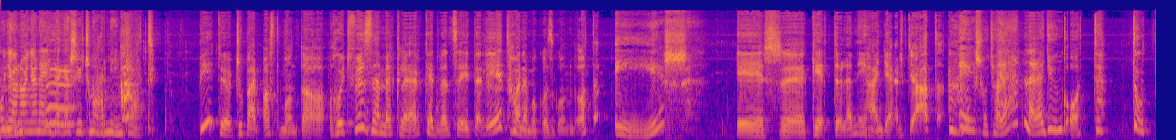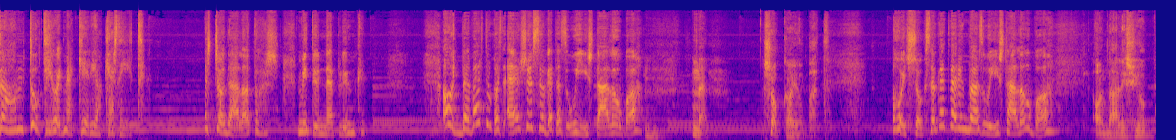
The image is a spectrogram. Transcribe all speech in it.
Ugyananya, ne idegesíts már minket. Peter csupán azt mondta, hogy főzzem meg Claire kedvenc ételét, ha nem okoz gondot. És? És eh, kért tőlem néhány gyertyát. És hogyha lehetne, legyünk ott. Tudtam, tuti, hogy megkéri a kezét. Ez csodálatos. Mit ünneplünk? Ahogy bevertük az első szöget az új istálóba? Nem. Sokkal jobbat. Hogy sok szöget verünk be az új istálóba? Annál is jobb.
